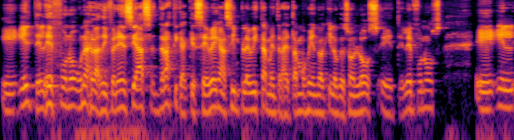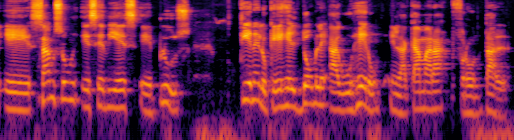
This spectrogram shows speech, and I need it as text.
eh, el teléfono, una de las diferencias drásticas que se ven a simple vista mientras estamos viendo aquí lo que son los teléfonos, el Samsung S10 Plus tiene lo que es el doble agujero en la cámara frontal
